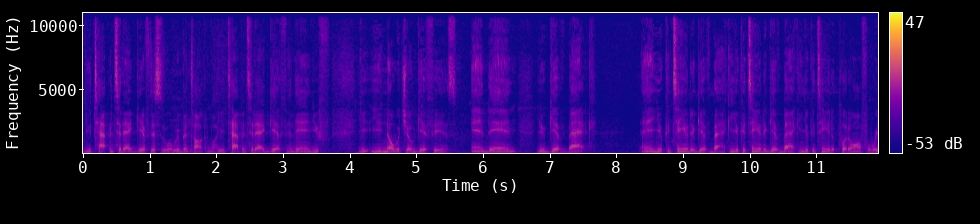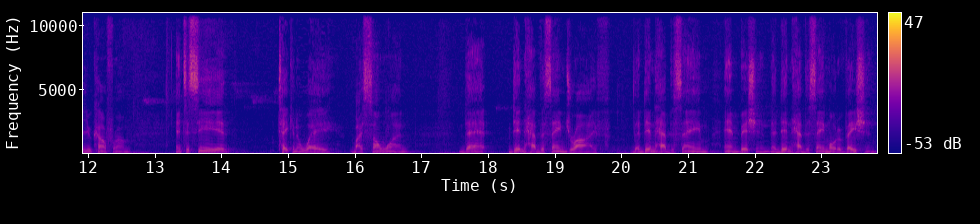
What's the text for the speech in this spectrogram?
you tap into that gift. This is what we've been talking about. You tap into that gift, and then you, you, you know what your gift is, and then you give back, and you continue to give back, and you continue to give back, and you continue to put on for where you come from, and to see it taken away by someone that didn't have the same drive, that didn't have the same ambition, that didn't have the same motivation,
